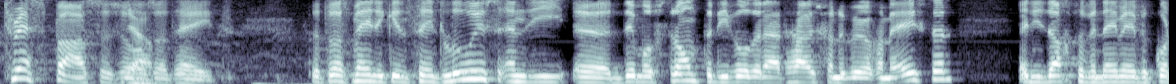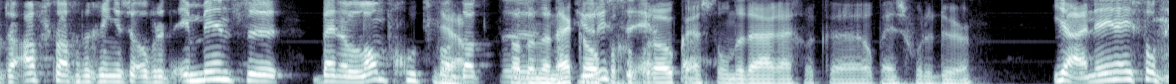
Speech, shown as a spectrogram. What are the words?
trespassen, zoals dat heet. Dat was, meen ik, in St. Louis. En die uh, demonstranten die wilden naar het huis van de burgemeester. En die dachten, we nemen even korte afslag. En dan gingen ze over het immense, bijna landgoed van dat Ze hadden een hek opengebroken en stonden daar eigenlijk uh, opeens voor de deur. Ja, en ineens stonden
